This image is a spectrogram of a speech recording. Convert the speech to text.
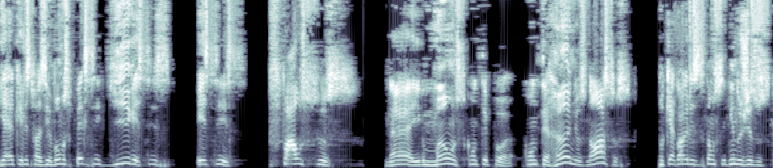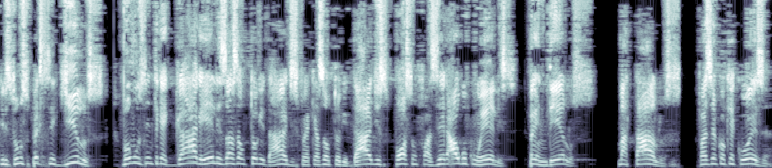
E aí o que eles faziam? Vamos perseguir esses, esses falsos né, irmãos conterrâneos nossos, porque agora eles estão seguindo Jesus Cristo, vamos persegui-los, vamos entregar eles às autoridades, para que as autoridades possam fazer algo com eles, prendê-los, matá-los, fazer qualquer coisa.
